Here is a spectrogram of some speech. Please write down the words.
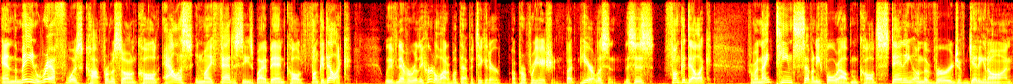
and the main riff was caught from a song called Alice in My Fantasies by a band called Funkadelic. We've never really heard a lot about that particular appropriation. But here, listen. This is Funkadelic from a 1974 album called Standing on the Verge of Getting It On.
